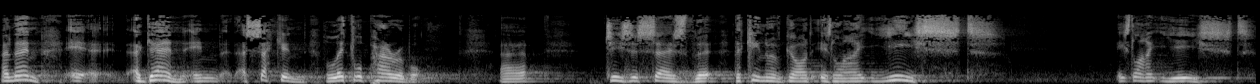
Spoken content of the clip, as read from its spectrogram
And then, eh, again, in a second little parable, uh, Jesus says that the kingdom of God is like yeast. It's like yeast.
